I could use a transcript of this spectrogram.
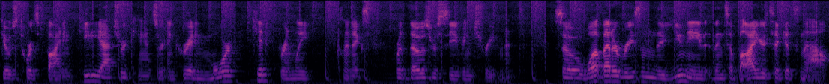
goes towards fighting pediatric cancer and creating more kid-friendly clinics for those receiving treatment. So what better reason do you need than to buy your tickets now?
